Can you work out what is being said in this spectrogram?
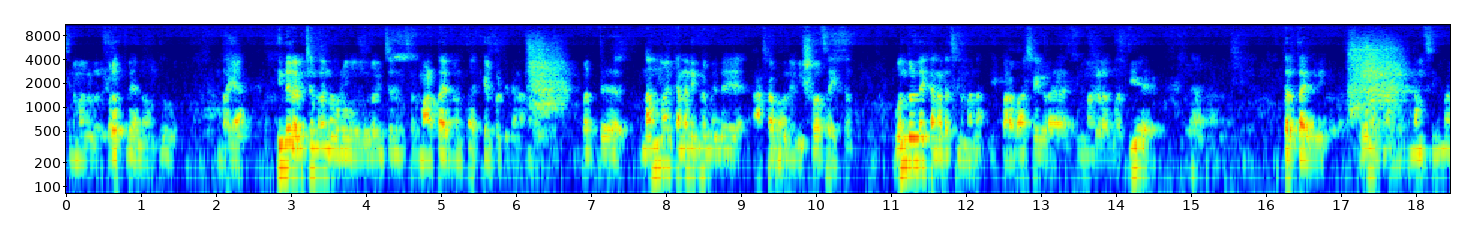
ಸಿನಿಮಾಗಳು ಬರುತ್ತವೆ ಅನ್ನೋ ಒಂದು ಭಯ. ಹಿಂದೆ ರವಿಚಂದ್ರನ್ ಅವರು ರವಿಚಂದ್ರನ್ ಸರ್ ಮಾಡ್ತಾ ಇದ್ರು ಅಂತ ಕೇಳ್ಪಟ್ಟಿದ್ದೆ ನಾನು. ಬಟ್ ನಮ್ಮ ಕನ್ನಡಿಗರ ಮೇಲೆ ಆಶಾಭಾವನೆ ವಿಶ್ವಾಸ ಇತ್ತು. ಒಂದೊಳ್ಳೆ ಕನ್ನಡ ಸಿನಿಮಾನ ಈ ಪರಭಾಷೆಗಳ ಸಿನಿಮಾಗಳ ಮಧ್ಯೆ ತರ್ತಾ ಇದ್ವಿ. ಏನಂತ ನಮ್ಮ ಸಿನಿಮಾ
